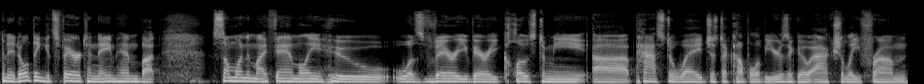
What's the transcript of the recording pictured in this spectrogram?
and I don't think it's fair to name him, but someone in my family who was very, very close to me uh, passed away just a couple of years ago, actually, from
